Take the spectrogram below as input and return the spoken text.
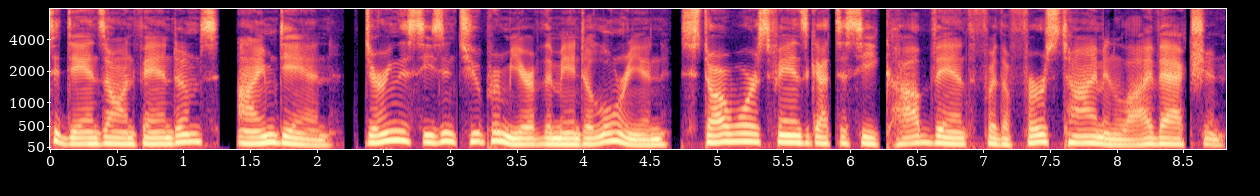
to Dan's On Fandoms. I'm Dan. During the season 2 premiere of The Mandalorian, Star Wars fans got to see Cobb Vanth for the first time in live action.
